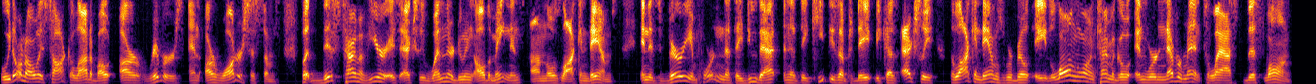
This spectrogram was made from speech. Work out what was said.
but we don't always talk a lot about our rivers and our water systems. But this time of year is actually when they're doing all the maintenance on those lock and dams. And it's very important that they do that and that they keep these up to date because actually the lock and dams were built a long, long time ago and were never meant to last this long.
